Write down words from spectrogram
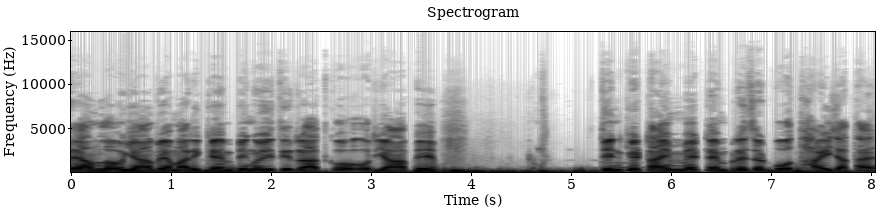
थे हम लोग। यहाँ पे हमारी कैंपिंग हुई थी रात को और यहाँ पे दिन के टाइम में टेम्परेचर बहुत हाई जाता है।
